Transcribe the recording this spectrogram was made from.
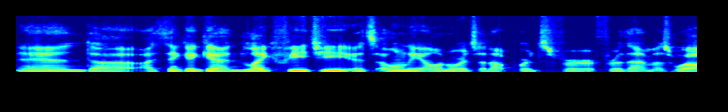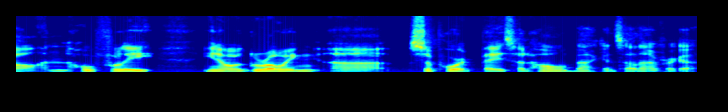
And uh, I think, again, like Fiji, it's only onwards and upwards for, for them as well. And hopefully, you know, a growing uh, support base at home back in South Africa.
